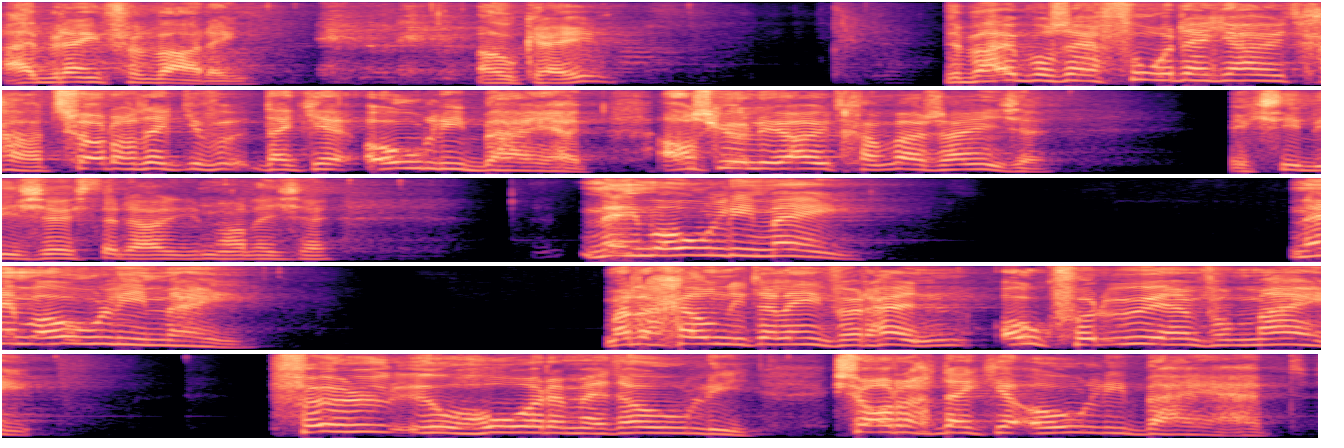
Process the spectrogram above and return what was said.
Hij brengt verwarring. Oké. De Bijbel zegt, voordat je uitgaat, zorg dat je, dat je olie bij hebt. Als jullie uitgaan, waar zijn ze? Ik zie die zuster daar, die man die zegt, neem olie mee. Neem olie mee. Maar dat geldt niet alleen voor hen, ook voor u en voor mij. Vul uw horen met olie. Zorg dat je olie bij hebt.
